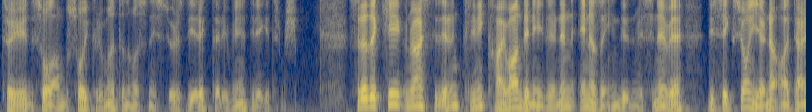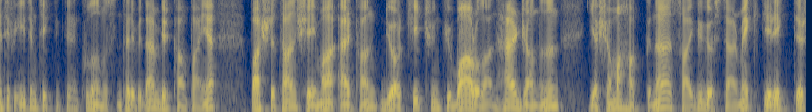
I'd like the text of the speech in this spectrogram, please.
trajedisi olan bu soykırımı tanımasını istiyoruz diyerek talebini dile getirmiş. Sıradaki üniversitelerin klinik hayvan deneylerinin en aza indirilmesini ve diseksiyon yerine alternatif eğitim tekniklerinin kullanılmasını talep eden bir kampanya başlatan Şeyma Erkan diyor ki çünkü var olan her canlının yaşama hakkına saygı göstermek gerektir.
